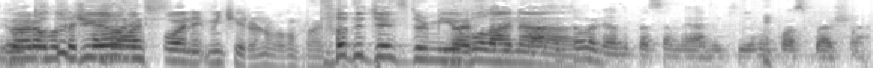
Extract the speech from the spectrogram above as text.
eu agora eu, todo vou ter dia que comprar um antes. iPhone. Mentira, eu não vou comprar um iPhone. Todo dia antes de dormir eu vou lá Eu tô na. olhando pra essa merda aqui, eu não posso baixar.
